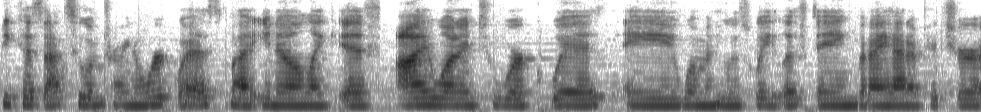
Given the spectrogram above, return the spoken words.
because that's who I'm trying to work with. But, you know, like if I wanted to work with a woman who was weightlifting, but I had a picture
